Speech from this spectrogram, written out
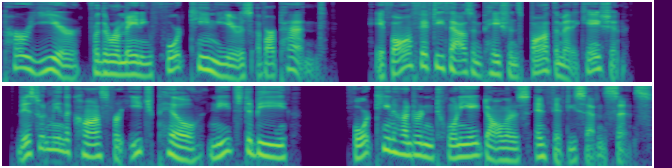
per year for the remaining 14 years of our patent. If all 50,000 patients bought the medication, this would mean the cost for each pill needs to be $1,428.57.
